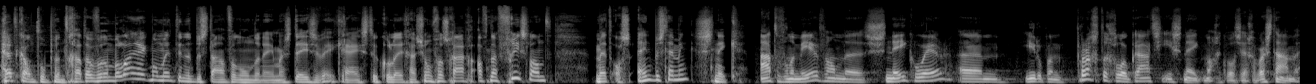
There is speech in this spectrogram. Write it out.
Het kantelpunt gaat over een belangrijk moment in het bestaan van ondernemers. Deze week reist de collega John van Schagen af naar Friesland... met als eindbestemming Snik. Aten van der Meer van eh, Snakeware. Ehm, hier op een prachtige locatie in Sneek, mag ik wel zeggen. Waar staan we?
